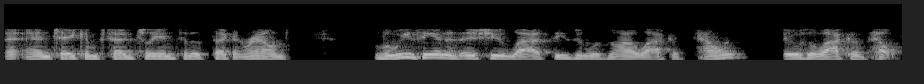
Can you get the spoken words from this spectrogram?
and take him potentially into the second round. Louisiana's issue last season was not a lack of talent; it was a lack of health.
